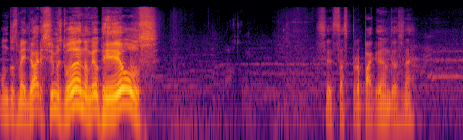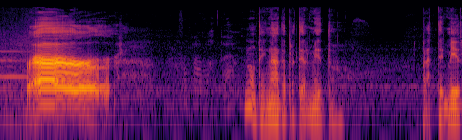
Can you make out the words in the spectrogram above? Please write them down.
Um dos melhores filmes do ano, meu Deus! Essas propagandas, né? Não tem nada para ter medo. Para temer.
